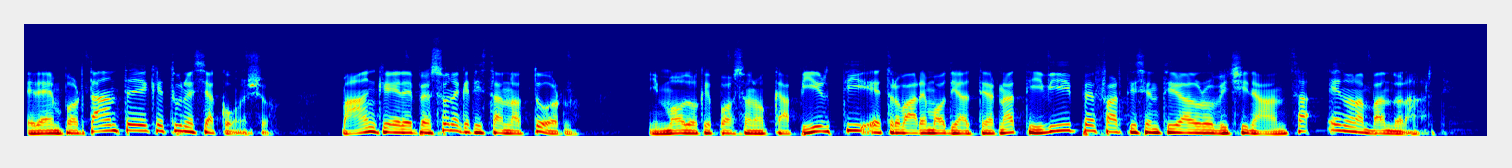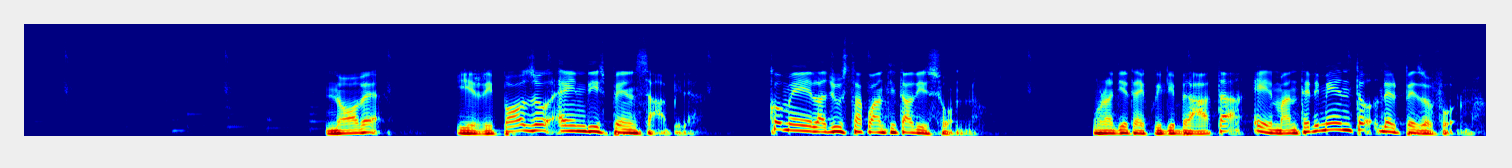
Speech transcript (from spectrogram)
Ed è importante che tu ne sia conscio, ma anche le persone che ti stanno attorno, in modo che possano capirti e trovare modi alternativi per farti sentire la loro vicinanza e non abbandonarti. 9. Il riposo è indispensabile, come la giusta quantità di sonno, una dieta equilibrata e il mantenimento del peso forma.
